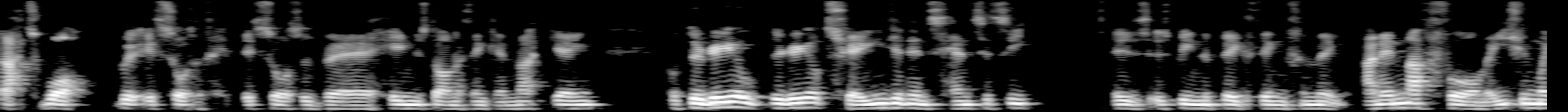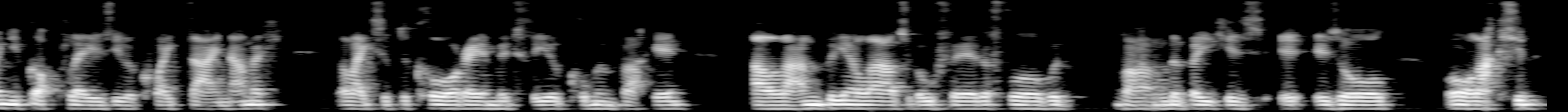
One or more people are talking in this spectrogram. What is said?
That's what it's sort of it's sort of uh, hinged on. I think in that game, but the real the real change in intensity is has been the big thing for me. And in that formation, when you've got players who are quite dynamic, the likes of Doucouré in midfield coming back in, Allan being allowed to go further forward, Van der Beek is is all all action,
